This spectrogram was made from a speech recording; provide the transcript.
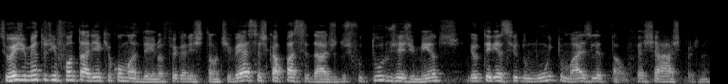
Se o regimento de infantaria que eu comandei no Afeganistão tivesse as capacidades dos futuros regimentos, eu teria sido muito mais letal. Fecha aspas, né?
